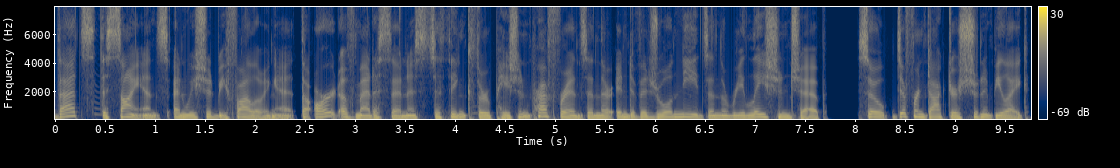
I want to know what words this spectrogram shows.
that's the science and we should be following it. The art of medicine is to think through patient preference and their individual needs and the relationship. So different doctors shouldn't be like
